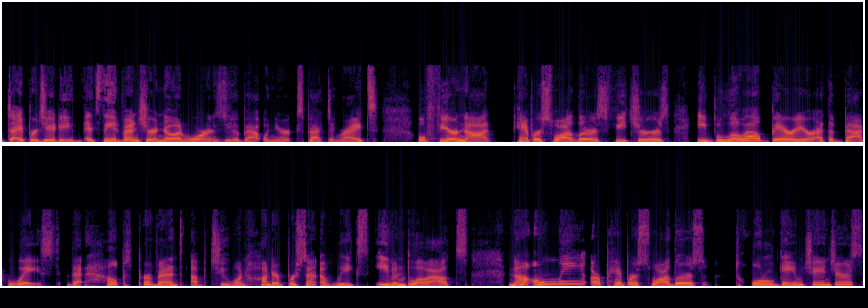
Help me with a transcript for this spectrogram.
Diaper duty. It's the adventure no one warns you about when you're expecting, right? Well, fear not. Pamper Swaddlers features a blowout barrier at the back waist that helps prevent up to 100% of leaks, even blowouts. Not only are Pamper Swaddlers total game changers,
